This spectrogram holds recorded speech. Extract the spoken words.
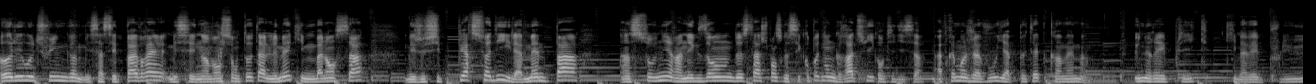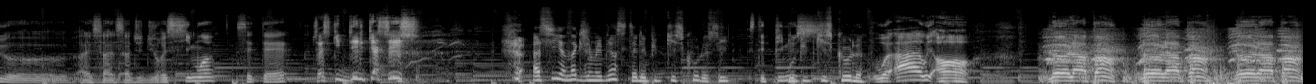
Hollywood Chewing Gum. Mais ça, c'est pas vrai, mais c'est une invention totale. Le mec, il me balance ça, mais je suis persuadé, il a même pas un souvenir, un exemple de ça. Je pense que c'est complètement gratuit quand il dit ça. Après, moi, j'avoue, il y a peut-être quand même une réplique qui m'avait plu. euh, allez, ça, ça a dû durer 6 mois. C'était C'est ce qu'il te dit le cassis Ah si, il y en a que j'aimais bien, c'était les pubs Kiss Cool aussi. C'était Les Pimous. pubs Kiss Cool. Ouais, ah oui, oh Le lapin, le lapin, le lapin,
